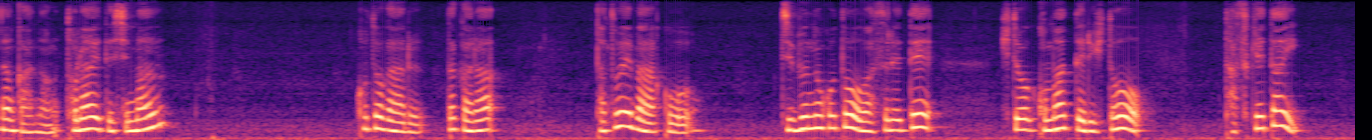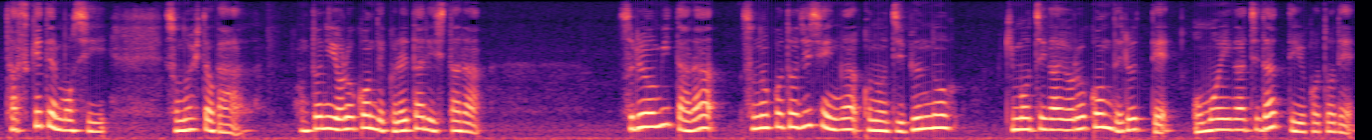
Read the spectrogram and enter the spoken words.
なんかあの捉えてしまうことがある。だから例えばこう自分のことを忘れて人が困ってる人を助けたい。助けてもしその人が本当に喜んでくれたりしたらそれを見たらそのこと自身がこの自分の気持ちが喜んでるって思いがちだっていうことで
